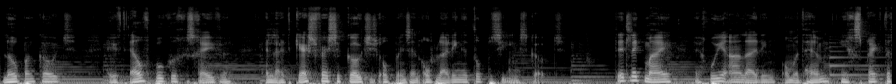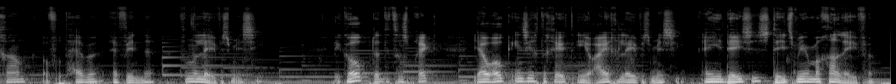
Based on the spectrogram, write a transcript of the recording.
loopbaancoach, heeft 11 boeken geschreven en leidt kerstverse coaches op in zijn opleidingen tot bezieningscoach. Dit leek mij een goede aanleiding om met hem in gesprek te gaan over het hebben en vinden van een levensmissie. Ik hoop dat dit gesprek jou ook inzichten geeft in jouw eigen levensmissie en je deze steeds meer mag gaan leven.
